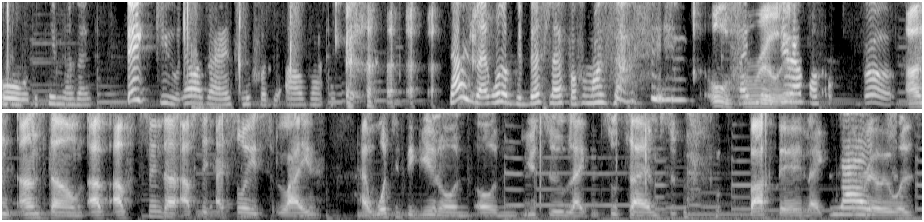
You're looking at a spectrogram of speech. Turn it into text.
"Oh," they came. I was like, "Thank you." That was why I went to look for the album. That is like one of the best live performances I've seen. oh, for Like real. yeah. Bro. and hands down i've, I've seen that i've seen i saw it live i watched it again on on youtube like two times back then like, for Like- real, it was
